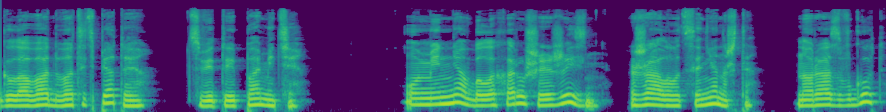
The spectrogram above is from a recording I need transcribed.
Глава 25. Цветы памяти. У меня была хорошая жизнь, жаловаться не на что. Но раз в год,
